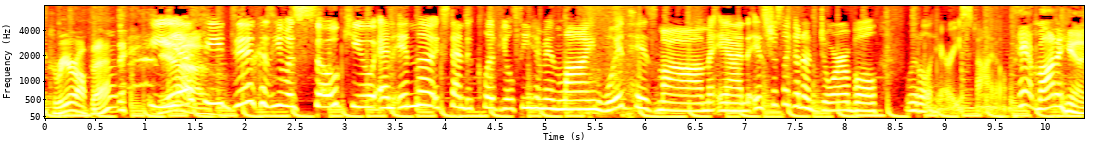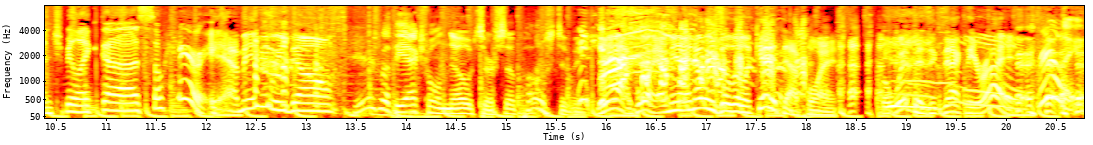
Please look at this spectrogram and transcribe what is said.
got a career off that? Yes, he did because he was so cute. And in the extended clip, you'll see him in line with his mom, and it's just like an adorable little Harry style. Pat Monahan should be like, uh, so Harry. Yeah, maybe we don't. Here's what the actual notes are supposed to be. Yeah, boy. I mean, I know he's a little kid at that point, but Whip is exactly right. Really?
